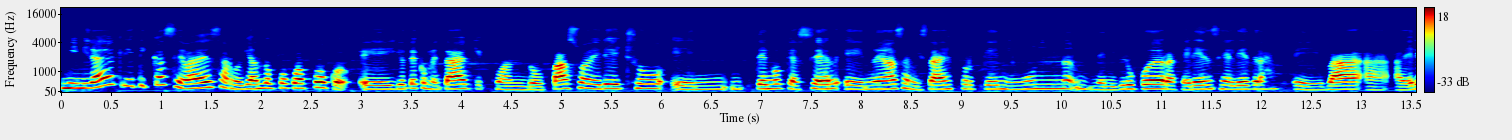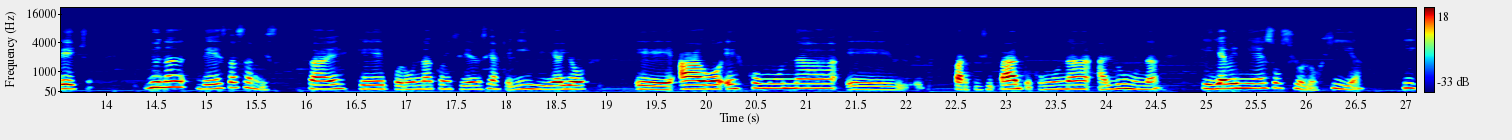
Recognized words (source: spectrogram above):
mi mirada crítica se va desarrollando poco a poco. Eh, yo te comentaba que cuando paso a derecho tengo que hacer nuevas amistades porque ningún de mi grupo de referencia de letras va a derecho. Y una de estas amistades que por una coincidencia feliz, diría yo, eh, hago es con una eh, participante, con una alumna que ya venía de sociología y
